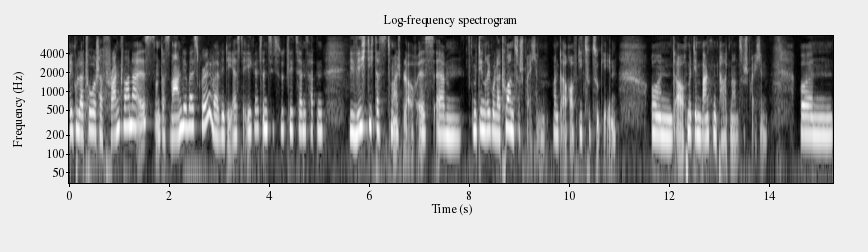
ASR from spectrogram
regulatorischer Frontrunner ist, und das waren wir bei Skrill, weil wir die erste E-Geldinstitut-Lizenz hatten, wie wichtig das zum Beispiel auch ist, ähm, mit den Regulatoren zu sprechen und auch auf die zuzugehen und auch mit den Bankenpartnern zu sprechen. Und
